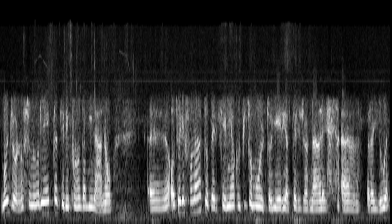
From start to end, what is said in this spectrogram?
buongiorno, sono Orietta, telefono da Milano. Eh, ho telefonato perché mi ha colpito molto ieri al telegiornale eh, Rai 2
